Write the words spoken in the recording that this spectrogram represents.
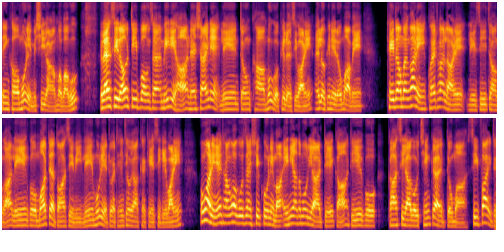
စိန်ခေါ်မှုတွေမရှိတာတော့မဟုတ်ပါဘူး Galaxy လို့ဒီပုံစံအမီတွေဟာ net shine နဲ့လေရင်တုံခါမှုကိုဖြစ်လွယ်စေပါတယ်အဲ့လိုဖြစ်နေတော့မှပဲ ထိန်တောင်ပံကနေခွဲထွက်လာတဲ့လေစီးကြောင်းကလေရင်ကိုမော့တက်သွားစေပြီးလေရင်မှုတွေအတွက်ထိန်းချုပ်ရခက်ခဲစေခဲ့ပါတယ်။ဥပမာအနေနဲ့1998ခုနှစ်မှာအိန္ဒိယသမုဒ္ဒရာတဲကဒီယေကိုဂါစီယာကိုချင်းကတ်တုံးမှာ C5 ဒ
